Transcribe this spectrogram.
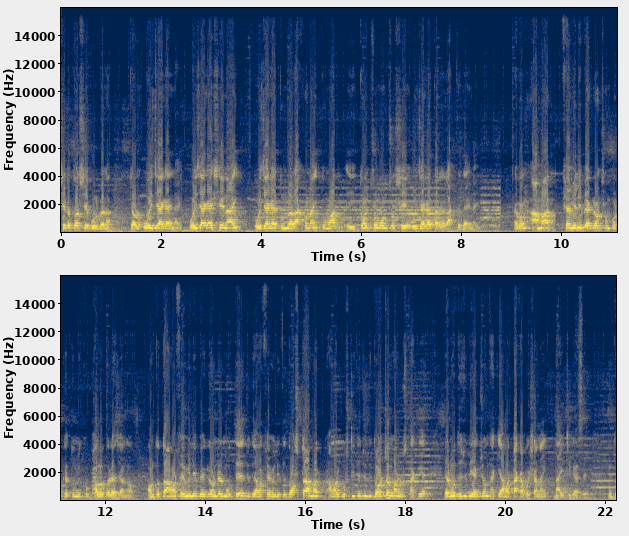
সেটা তো আর সে বলবে না, কারণ ওই জায়গায় নাই। ওই জায়গায় সে নাই, ওই জায়গায় তোমরা রাখো নাই, তোমার এই তন্ত্রমন্ত্র সে ওই জায়গায় তারা রাখতে দেয় নাই। এবং আমার ফ্যামিলি ব্যাকগ্রাউন্ড সম্পর্কে তুমি খুব ভালো করে জানো। অন্তত আমার ফ্যামিলি ব্যাকগ্রাউন্ডের মধ্যে যদি আমার ফ্যামিলিতে দশটা আমার আমার গোষ্ঠীতে যদি দশজন মানুষ থাকে, এর মধ্যে যদি একজন থাকে, আমার টাকা পয়সা নাই নাই, ঠিক আছে। কিন্তু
